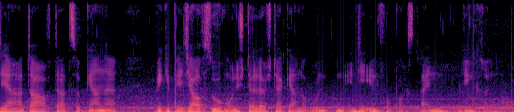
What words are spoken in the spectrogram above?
der darf dazu gerne Wikipedia aufsuchen und ich stelle euch da gerne unten in die Infobox einen Link rein.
